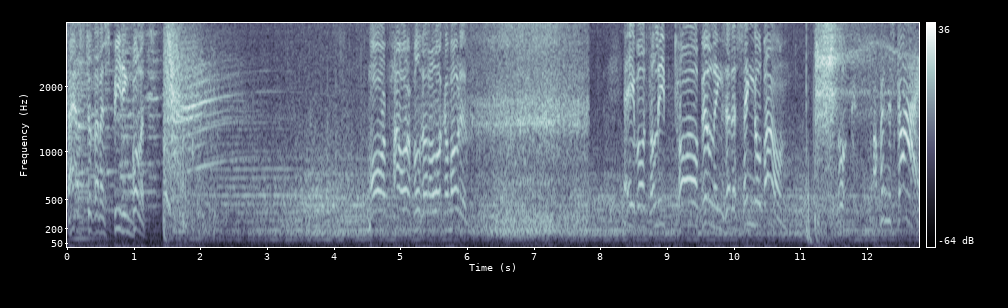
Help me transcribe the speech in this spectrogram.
faster than a speeding bullet, more powerful than a locomotive, able to leap tall buildings at a single bound. Look, up in the sky,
